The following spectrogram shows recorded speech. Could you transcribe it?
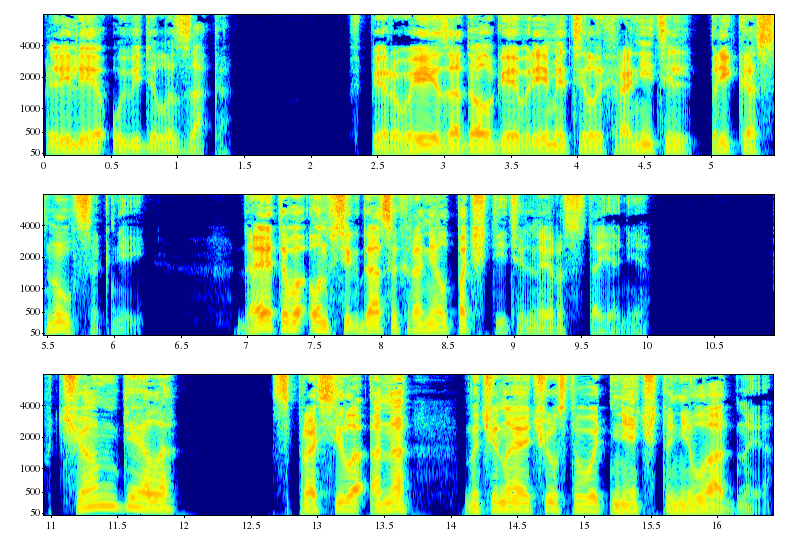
Лилия увидела Зака. Впервые за долгое время телохранитель прикоснулся к ней. До этого он всегда сохранял почтительное расстояние. — В чем дело? — спросила она, начиная чувствовать нечто неладное.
